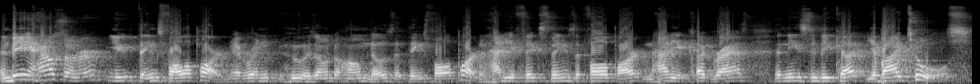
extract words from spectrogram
And being a house owner, you things fall apart. Everyone who has owned a home knows that things fall apart. And how do you fix things that fall apart? And how do you cut grass that needs to be cut? You buy tools.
